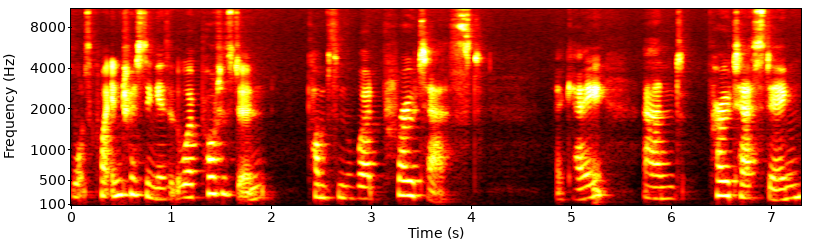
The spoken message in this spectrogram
what's quite interesting is that the word Protestant comes from the word protest. Okay? And protesting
